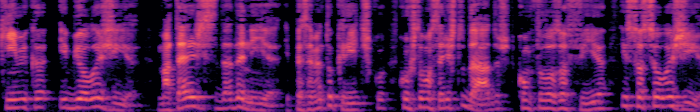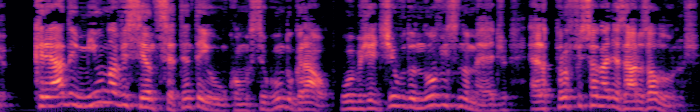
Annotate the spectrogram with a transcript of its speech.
química e biologia. Matérias de cidadania e pensamento crítico costumam ser estudados, como filosofia e sociologia. Criado em 1971 como segundo grau, o objetivo do novo ensino médio era profissionalizar os alunos.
